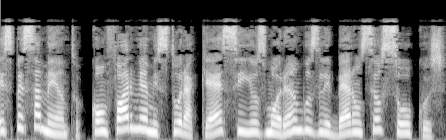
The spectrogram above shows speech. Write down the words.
Espessamento. Conforme a mistura aquece e os morangos liberam seus sucos,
